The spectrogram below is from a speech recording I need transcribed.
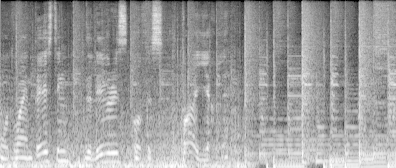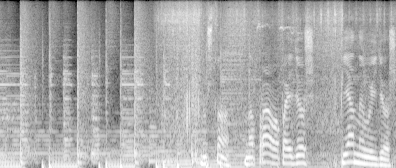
Вот Wine Tasting, Deliveries Office. Поехали. Ну что, направо пойдешь, пьяный уйдешь.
